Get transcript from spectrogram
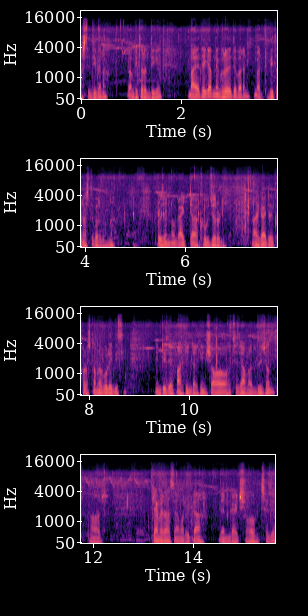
আসতে দিবে না ভিতরের দিকে। বাইরে থেকে আপনি ঘুরে যেতে পারেন বাট ভিতরে আসতে পারবেন না। ওই জন্য গাইডটা খুব জরুরি। আর গাইডের খরচ তো আমরা বলেই দিছি। এন্ট্রিতে পার্কিং টার্কিং সহ হচ্ছে যে আমরা দুজন আর ক্যামেরা আছে আমার ওইটা দেন গাইড সহ হচ্ছে যে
